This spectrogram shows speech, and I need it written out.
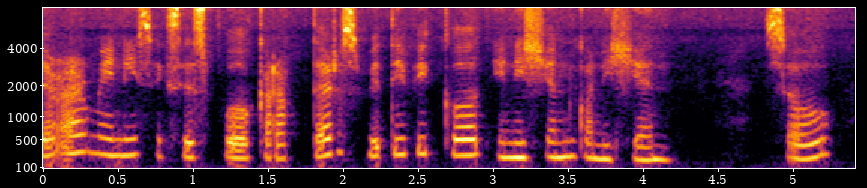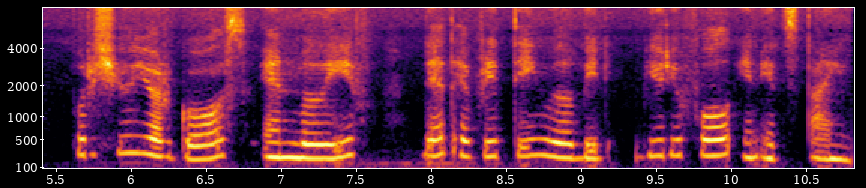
there are many successful characters with difficult initial condition. So, pursue your goals and believe that everything will be beautiful in its time.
